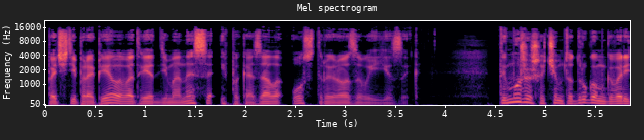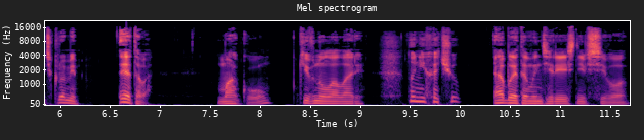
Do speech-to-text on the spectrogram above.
Почти пропела в ответ Димонесса и показала острый розовый язык. «Ты можешь о чем-то другом говорить, кроме этого?» «Могу», — кивнула Ларри, — «но не хочу. Об этом интереснее всего,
